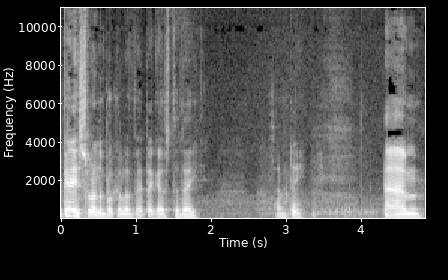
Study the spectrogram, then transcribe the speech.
Okay, so we're on the book of Leviticus today. It's empty. Um,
